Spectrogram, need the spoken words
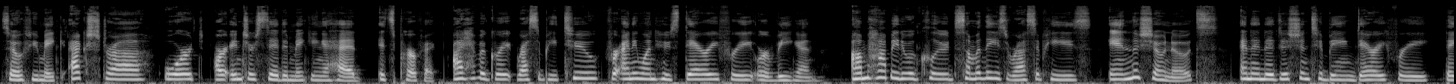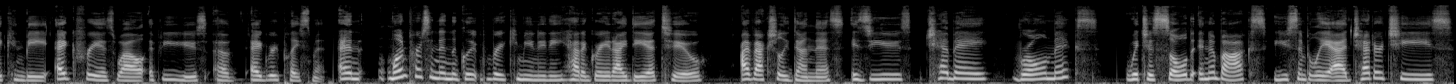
So if you make extra or are interested in making ahead, it's perfect. I have a great recipe too for anyone who's dairy free or vegan. I'm happy to include some of these recipes in the show notes. And in addition to being dairy free, they can be egg free as well if you use an egg replacement. And one person in the gluten free community had a great idea too. I've actually done this, is use Chebe roll mix, which is sold in a box. You simply add cheddar cheese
